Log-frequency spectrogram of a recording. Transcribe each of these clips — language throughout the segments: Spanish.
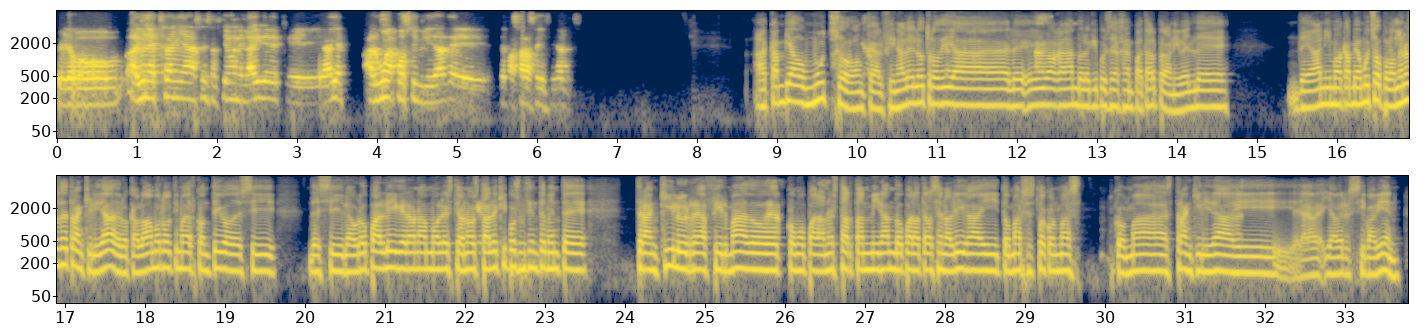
pero hay una extraña sensación en el aire de que hay alguna posibilidad de, de pasar a semifinales. Ha cambiado mucho, aunque al final el otro día le- iba ganando el equipo y se deja empatar, pero a nivel de, de ánimo ha cambiado mucho, por lo menos de tranquilidad, de lo que hablábamos la última vez contigo, de si, de si la Europa League era una molestia o no. ¿Está el equipo suficientemente tranquilo y reafirmado como para no estar tan mirando para atrás en la liga y tomarse esto con más, con más tranquilidad y, a ver si va bien?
